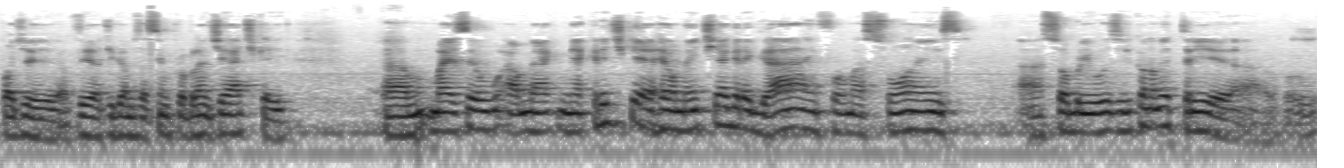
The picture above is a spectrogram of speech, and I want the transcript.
pode haver, digamos assim, um problema de ética aí. Uh, mas eu, a minha, minha, crítica é realmente agregar informações uh, sobre o uso de econometria. Uh,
